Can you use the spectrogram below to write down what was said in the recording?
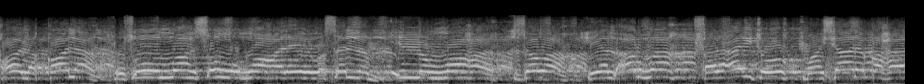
قال قال رسول الله صلى الله عليه وسلم إن الله زوى لي الأرض فرأيت مشارقها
